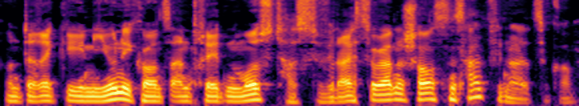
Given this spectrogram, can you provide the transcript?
und direkt gegen die Unicorns antreten musst, hast du vielleicht sogar eine Chance, ins Halbfinale zu kommen.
